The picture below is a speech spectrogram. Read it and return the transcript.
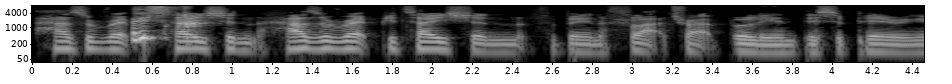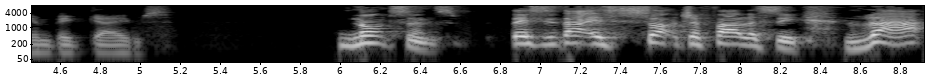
Has a reputation. It's... Has a reputation for being a flat track bully and disappearing in big games. Nonsense. This is that is such a fallacy. That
